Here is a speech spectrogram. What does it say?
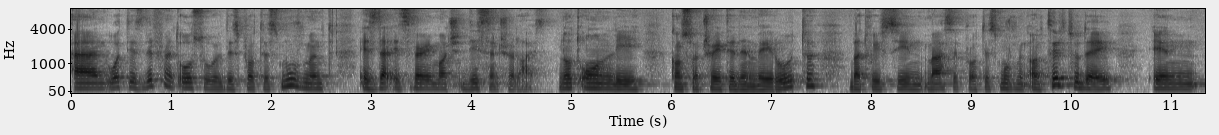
And what is different also with this protest movement is that it's very much decentralized, not only concentrated in Beirut, but we've seen massive protest movement until today in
